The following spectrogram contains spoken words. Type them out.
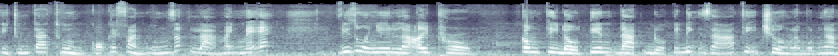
thì chúng ta thường có cái phản ứng rất là mạnh mẽ. Ví dụ như là April, công ty đầu tiên đạt được cái định giá thị trường là 1.000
